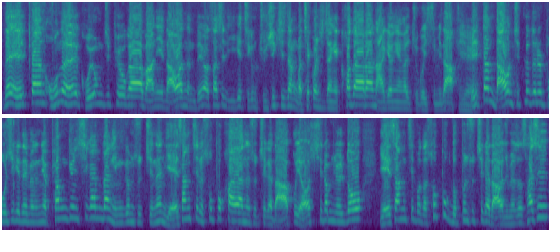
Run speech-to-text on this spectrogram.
네, 일단 오늘 고용 지표가 많이 나왔는데요. 사실 이게 지금 주식 시장과 채권 시장에 커다란 악영향을 주고 있습니다. 예. 일단 나온 지표들을 보시게 되면요. 평균 시간당 임금 수치는 예상치를 소폭 하회하는 수치가 나왔고요. 실업률도 예상치보다 소폭 높은 수치가 나와주면서 사실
